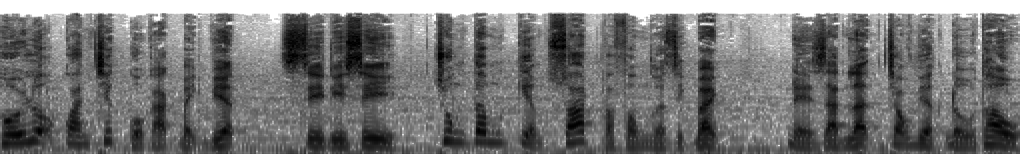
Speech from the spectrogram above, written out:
Hối lộ quan chức của các bệnh viện, CDC, Trung tâm Kiểm soát và Phòng ngừa Dịch bệnh để gian lận trong việc đấu thầu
